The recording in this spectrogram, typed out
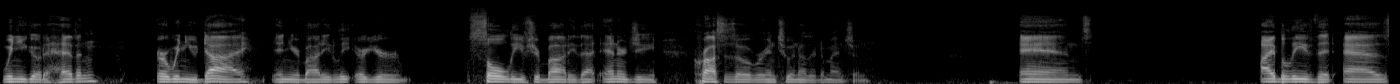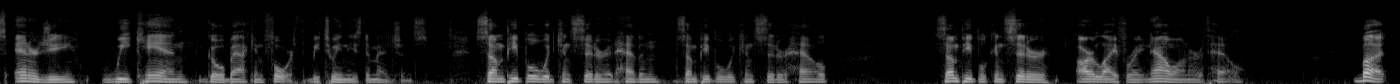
when you go to heaven or when you die and your body le- or your soul leaves your body, that energy crosses over into another dimension. And I believe that as energy, we can go back and forth between these dimensions. Some people would consider it heaven, some people would consider hell. Some people consider our life right now on earth hell. But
